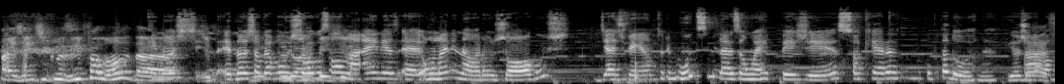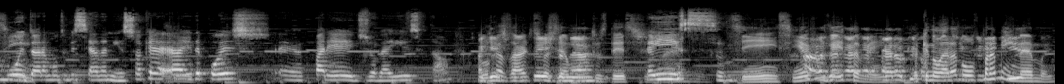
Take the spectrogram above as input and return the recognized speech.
A gente, inclusive, falou da. que nós, de- nós jogávamos jogos RPG. online. é, online não, eram jogos de Adventure muito similares a um RPG, só que era no computador, né? E eu jogava Ah, sim. muito, eu era muito viciada nisso. Só que aí depois é, parei de jogar isso e tal. Aqueles Lucas Arts fazia né? muitos desses. É né? isso. Sim, sim, eu Ah, joguei é- é- também. era o que- É que não era novo pra click? mim, né? Mas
